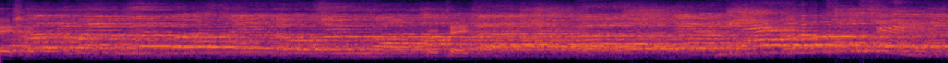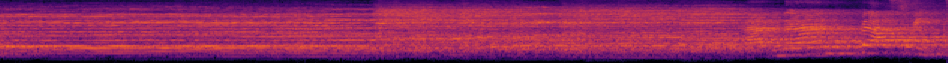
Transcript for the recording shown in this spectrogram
Rotation. Rotation. And then fast feet.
